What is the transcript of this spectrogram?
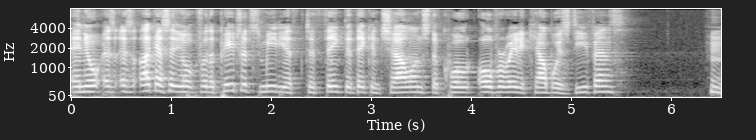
and you know, as, as, like I said, you know, for the Patriots media to think that they can challenge the quote overrated Cowboys defense, hmm.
